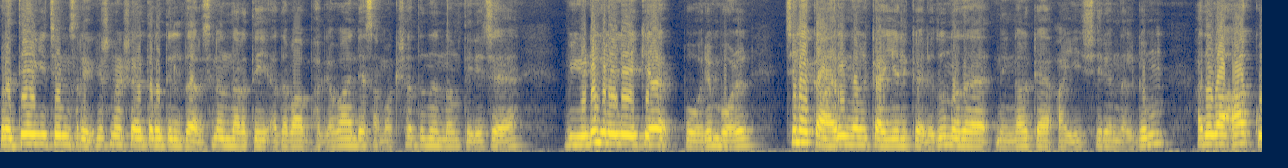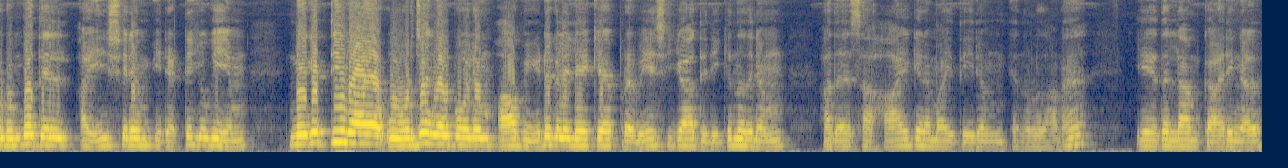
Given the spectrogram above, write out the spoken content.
പ്രത്യേകിച്ചും ശ്രീകൃഷ്ണ ക്ഷേത്രത്തിൽ ദർശനം നടത്തി അഥവാ ഭഗവാന്റെ സമക്ഷത്തു നിന്നും തിരിച്ച് വീടുകളിലേക്ക് പോരുമ്പോൾ ചില കാര്യങ്ങൾ കയ്യിൽ കരുതുന്നത് നിങ്ങൾക്ക് ഐശ്വര്യം നൽകും. അഥവാ ആ കുടുംബത്തിൽ ഐശ്വര്യം ഇരട്ടിക്കുകയും നെഗറ്റീവായ ഊർജങ്ങൾ പോലും ആ വീടുകളിലേക്ക് പ്രവേശിക്കാതിരിക്കുന്നതിനും അത് സഹായകരമായി തീരും എന്നുള്ളതാണ്. ഏതെല്ലാം കാര്യങ്ങൾ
